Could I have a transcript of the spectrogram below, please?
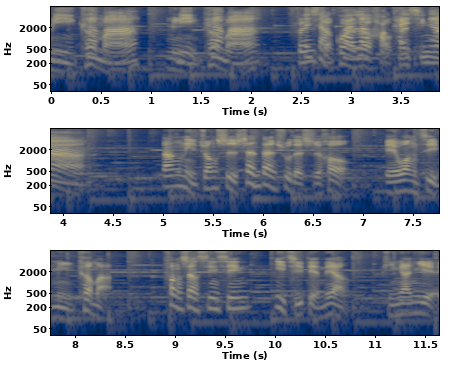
米克马，米克马。分享快乐，好开心啊！当你装饰圣诞树的时候，别忘记米克马，放上星星，一起点亮。平安夜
